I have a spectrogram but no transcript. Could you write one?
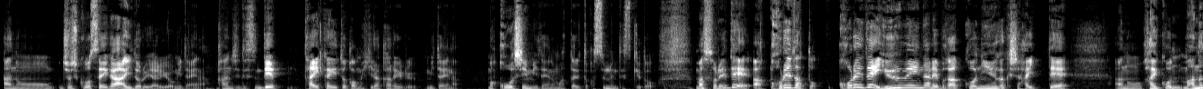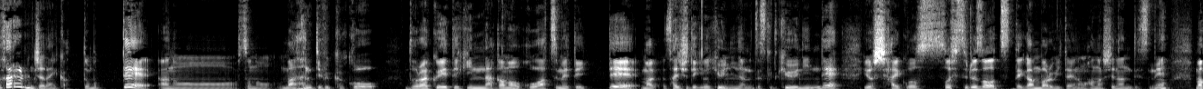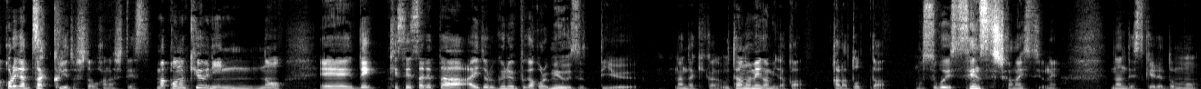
あの、女子高生がアイドルやるよみたいな感じです。で、大会とかも開かれるみたいな。まあ、甲子園みたいなのもあったりとかするんですけど、まあ、それで、あ、これだと。これで有名になれば学校入学者入って、あの、廃校免れるんじゃないかって思って、あのーその、まあ、なんていうかこう、ドラクエ的に仲間をこう集めていって、まあ、最終的に9人になるんですけど、9人で、よし、廃校阻止するぞ、つって頑張るみたいなお話なんですね。まあ、これがざっくりとしたお話です。まあ、この9人の、えーで、結成されたアイドルグループがこれミューズっていう、なんだっけかな、歌の女神だかから取った、もうすごいセンスしかないですよね。なんですけれども、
